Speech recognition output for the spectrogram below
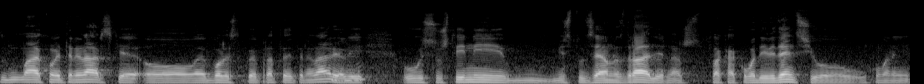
majako veterinarske ovaj, bolesti koje prate veterinari, ali u suštini Institut za javno zdravlje naš svakako vodi evidenciju u humanim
